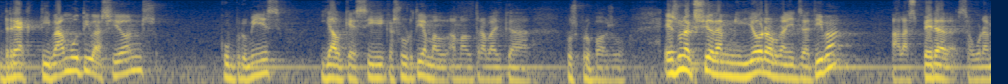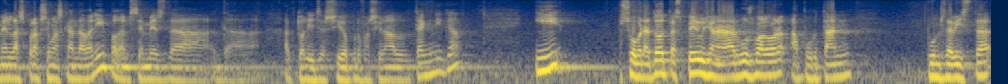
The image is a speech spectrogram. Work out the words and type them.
reactivar motivacions, compromís i el que sigui que surti amb el, amb el treball que us proposo. És una acció de millora organitzativa, a l'espera, segurament les pròximes que han de venir, poden ser més d'actualització professional tècnica, i sobretot espero generar-vos valor aportant punts de vista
